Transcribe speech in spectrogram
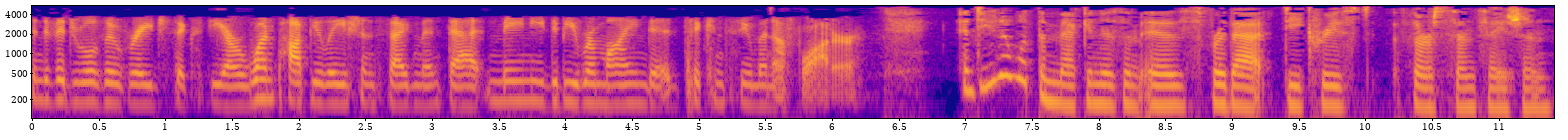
individuals over age 60 are one population segment that may need to be reminded to consume enough water. And do you know what the mechanism is for that decreased thirst sensation?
